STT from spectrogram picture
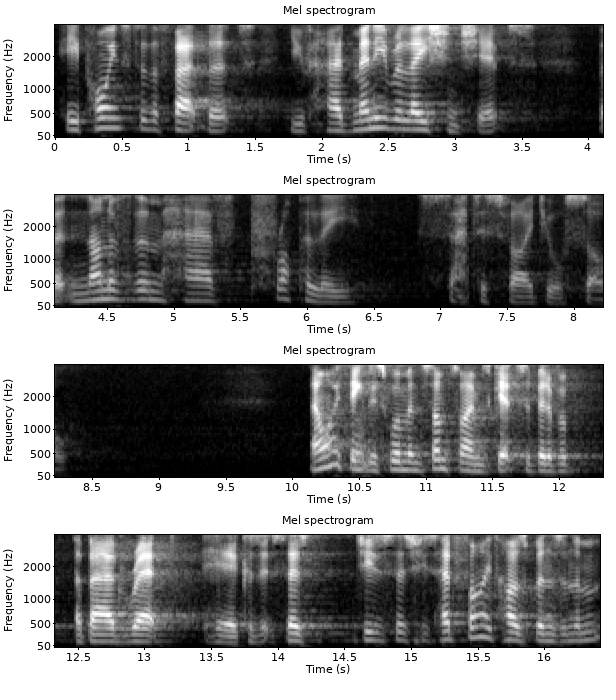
He points to the fact that you've had many relationships, but none of them have properly satisfied your soul. Now, I think this woman sometimes gets a bit of a, a bad rep here because it says, Jesus says she's had five husbands, and the,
